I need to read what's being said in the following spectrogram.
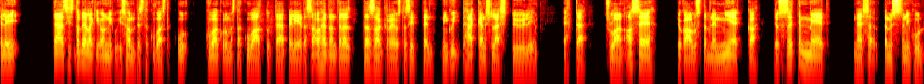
Eli tämä siis todellakin on niin kuin isometrisesta kuvasta, ku, kuvakulmasta kuvattu tämä peli, ja tässä ohjataan tätä Zagreusta sitten niin kuin hack and slash tyyliin, että sulla on ase, joka on ollut tämmöinen miekka, jossa sitten meet näissä tämmöisissä niin kuin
